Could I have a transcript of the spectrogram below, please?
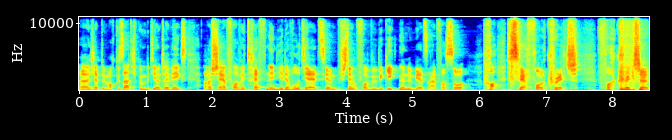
Äh, ich habe dem auch gesagt, ich bin mit dir unterwegs. Aber stell dir vor, wir treffen den hier. Der wohnt ja jetzt hier. Und stell dir vor, wir begegnen ihm jetzt einfach so. Boah, das wäre voll cringe. Voll cringe.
